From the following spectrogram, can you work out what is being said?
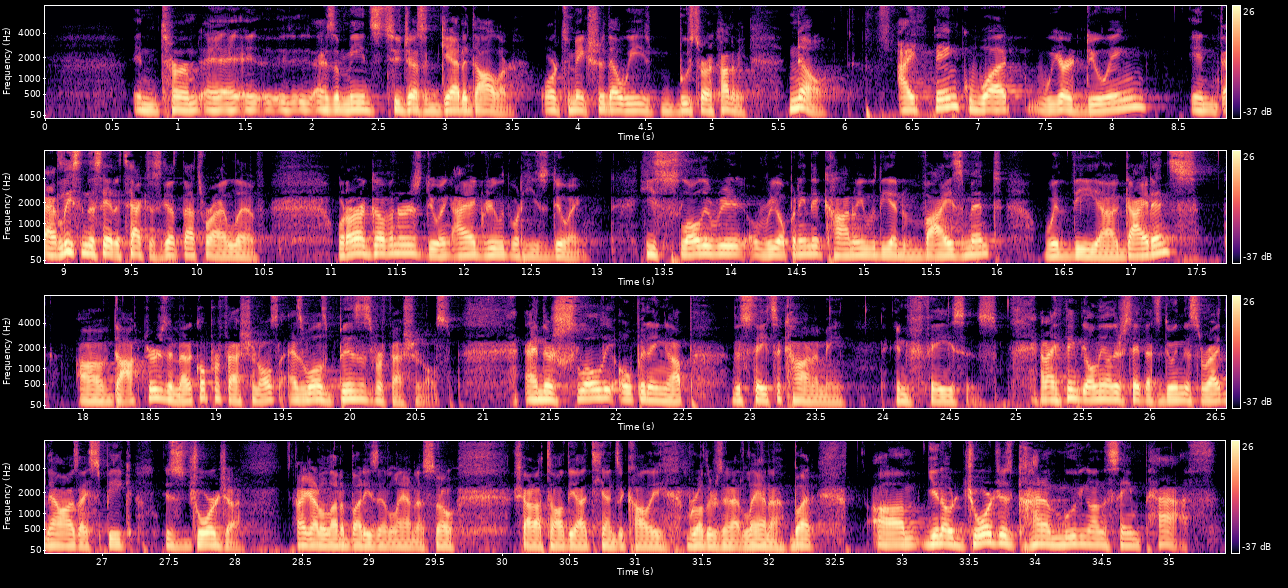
in term as a means to just get a dollar or to make sure that we boost our economy. No, I think what we are doing in at least in the state of Texas, that's where I live. What our governor is doing, I agree with what he's doing. He's slowly re- reopening the economy with the advisement, with the uh, guidance of doctors and medical professionals, as well as business professionals. And they're slowly opening up the state's economy in phases. And I think the only other state that's doing this right now as I speak is Georgia. I got a lot of buddies in Atlanta, so shout out to all the Atienza Kali brothers in Atlanta. But, um, you know, Georgia's kind of moving on the same path.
